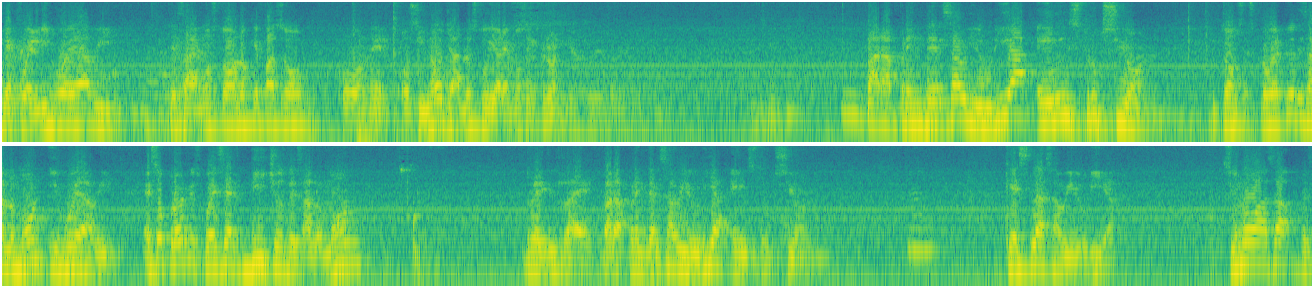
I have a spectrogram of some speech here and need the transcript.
que fue el hijo de David, que sabemos todo lo que pasó con él. O si no, ya lo estudiaremos en crónica. Para aprender sabiduría e instrucción. Entonces, proverbios de Salomón, hijo de David. Esos proverbios pueden ser dichos de Salomón, rey de Israel, para aprender sabiduría e instrucción. ¿Qué es la sabiduría? Si uno vas a, pues,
